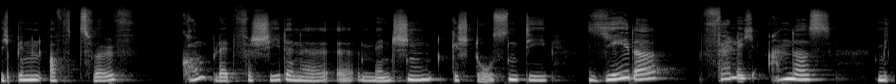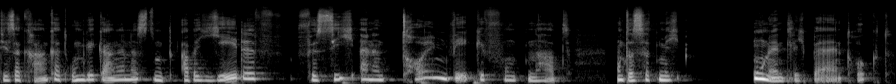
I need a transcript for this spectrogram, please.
Ich bin auf zwölf komplett verschiedene äh, Menschen gestoßen, die jeder völlig anders mit dieser Krankheit umgegangen ist und aber jede für sich einen tollen Weg gefunden hat. Und das hat mich unendlich beeindruckt.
